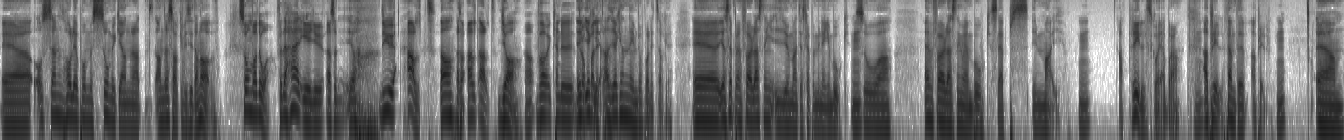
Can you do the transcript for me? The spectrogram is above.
Eh, och sen håller jag på med så mycket andra, andra saker vid sidan av. Som vad då? För det här är ju, alltså, Ja, du gör ju allt. ja, Alltså allt, allt. ja. Ja, vad, kan du Eh, droppa jag, lite? alltså, jag kan namedroppa lite saker. Eh, jag släpper en föreläsning i och med att jag släpper min egen bok. Mm. Så en föreläsning och en bok släpps i maj. Mm. April ska jag bara. Mm. April, 5 april. Mm. Ehm,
